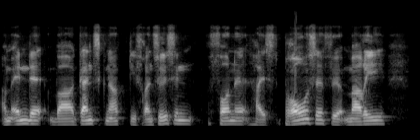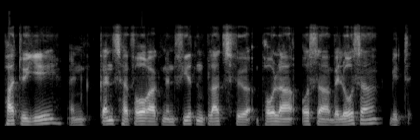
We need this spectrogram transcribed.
Am Ende war ganz knapp die Französin vorne, heißt Bronze für Marie Patouillet, einen ganz hervorragenden vierten Platz für Paula Ossa Velosa mit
